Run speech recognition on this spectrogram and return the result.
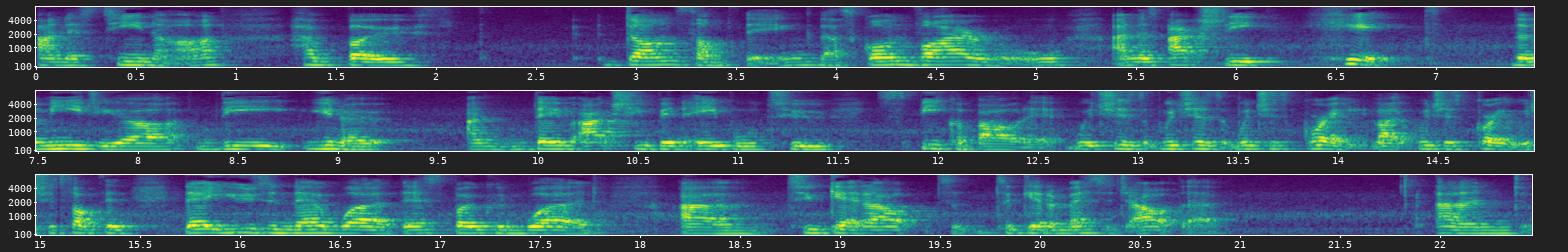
Anes Tina have both done something that's gone viral and has actually hit the media, the you know, and they've actually been able to speak about it, which is which is which is great. Like which is great, which is something they're using their word, their spoken word, um, to get out to, to get a message out there. And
